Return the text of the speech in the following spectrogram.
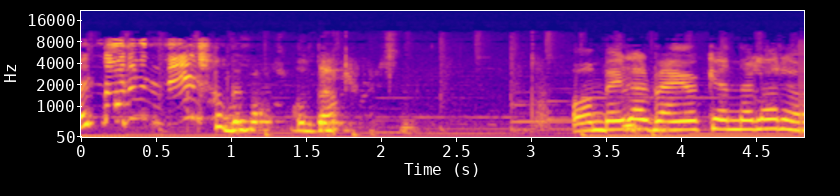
ben daha demin ne çaldım burada? Oğlum beyler ben yokken neler ya?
